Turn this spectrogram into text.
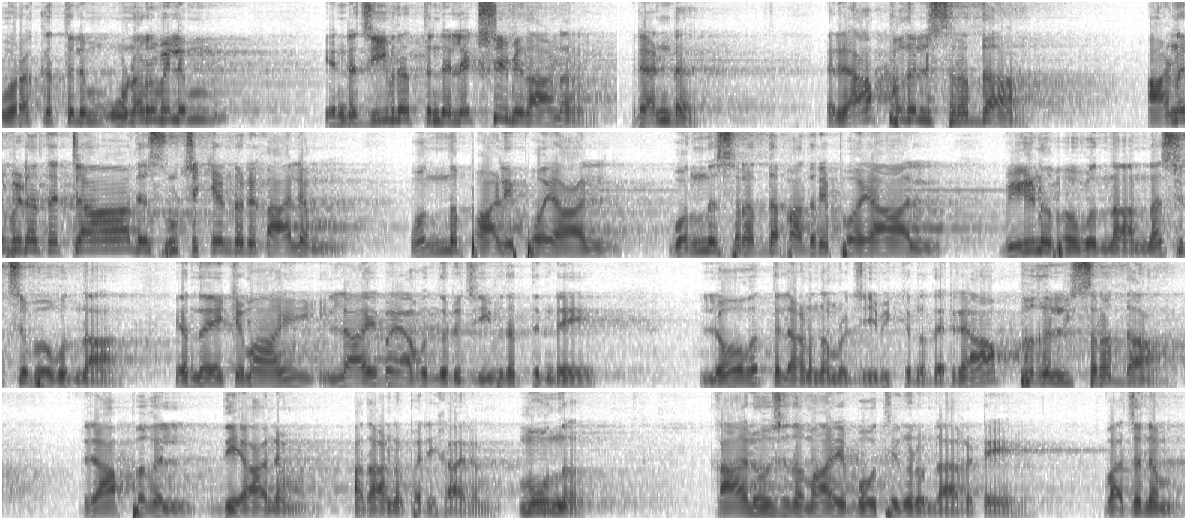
ഉറക്കത്തിലും ഉണർവിലും എന്റെ ജീവിതത്തിന്റെ ലക്ഷ്യം ഇതാണ്. രണ്ട് രാപ്പകൽ ശ്രദ്ധ. അണുവിട തെറ്റാതെ സൂക്ഷിക്കേണ്ട ഒരു കാലം. ഒന്ന് പാളിപ്പോയാൽ ഒന്ന് ശ്രദ്ധ പതറിപ്പോയാൽ വീണു പോകുന്ന നശിച്ചു പോകുന്ന എന്നേക്കുമായി ഇല്ലായ്മയാകുന്ന ഒരു ജീവിതത്തിന്റെ ലോകത്തിലാണ് നമ്മൾ ജീവിക്കുന്നത്. രാപ്പകൽ ശ്രദ്ധ രാപ്പകൽ ധ്യാനം. അതാണ് പരിഹാരം. മൂന്ന് കാലോചിതമായ ബോധ്യങ്ങൾ ഉണ്ടാകട്ടെ. വചനം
